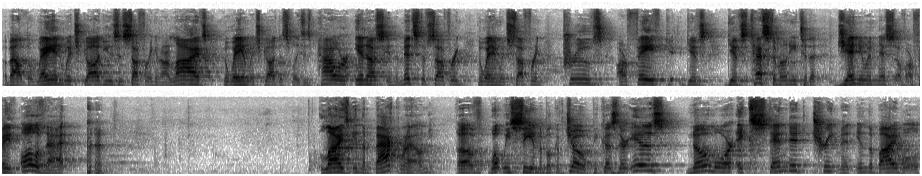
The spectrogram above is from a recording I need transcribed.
about the way in which God uses suffering in our lives, the way in which God displays his power in us in the midst of suffering, the way in which suffering proves our faith, gives, gives testimony to the genuineness of our faith, all of that lies in the background of what we see in the book of Job because there is no more extended treatment in the Bible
